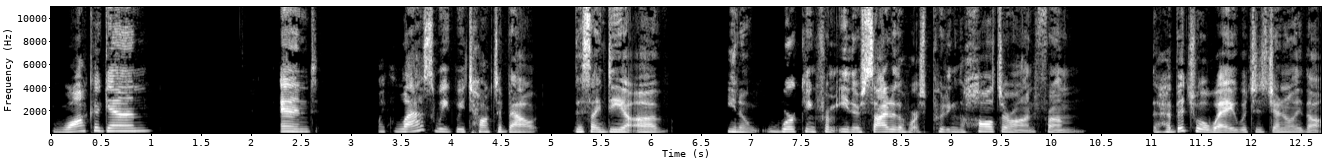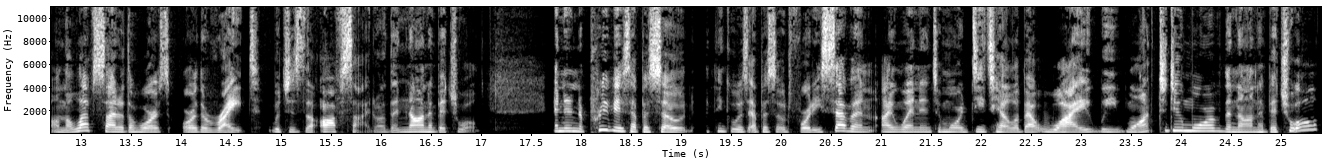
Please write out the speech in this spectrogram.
walk again? And like last week, we talked about this idea of, you know, working from either side of the horse, putting the halter on from the habitual way, which is generally the on the left side of the horse, or the right, which is the off side or the non habitual. And in a previous episode, I think it was episode 47, I went into more detail about why we want to do more of the non-habitual,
